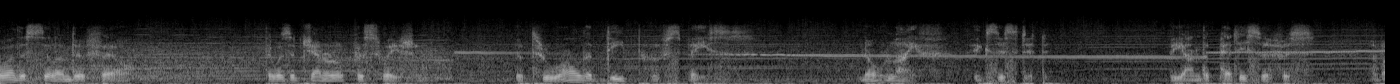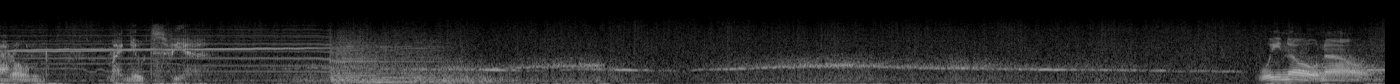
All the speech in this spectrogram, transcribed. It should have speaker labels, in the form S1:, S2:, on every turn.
S1: Before the cylinder fell, there was a general persuasion that through all the deep of space, no life existed beyond the petty surface of our own minute sphere. We know now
